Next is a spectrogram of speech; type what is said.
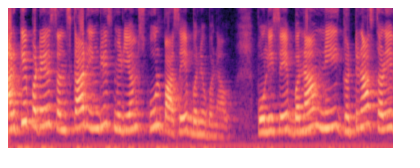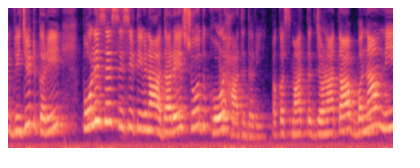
આરકે પટેલ સંસ્કાર ઇંગ્લિશ મીડિયમ સ્કૂલ પાસે બન્યો બનાવ. પોલીસે બનાવની ઘટના સ્થળે વિઝિટ કરી પોલીસે સીસીટીવીના આધારે શોધખોળ હાથ ધરી. અકસ્માત જણાતા બનાવની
